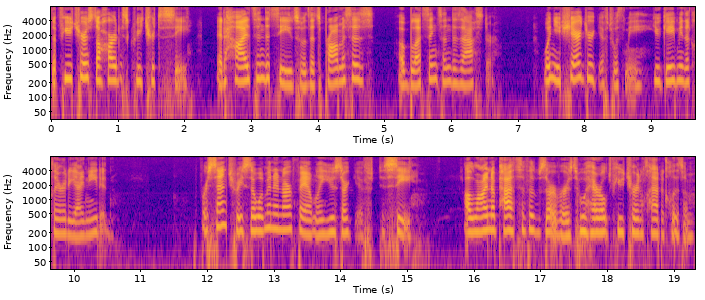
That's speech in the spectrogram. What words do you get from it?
The future is the hardest creature to see. It hides and deceives with its promises of blessings and disaster. When you shared your gift with me, you gave me the clarity I needed. For centuries, the women in our family used our gift to see, a line of passive observers who herald future and cataclysm.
